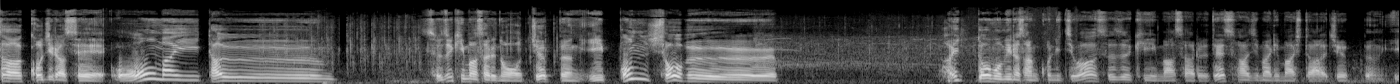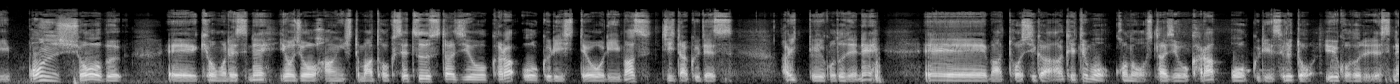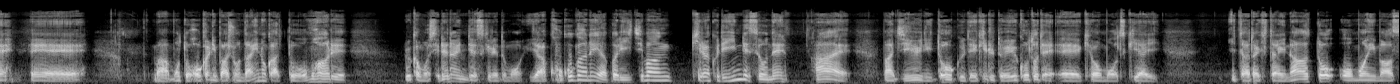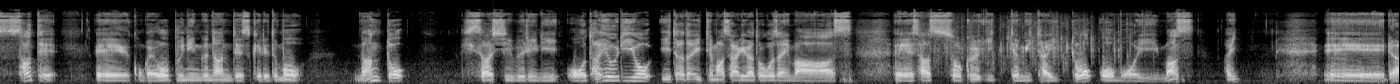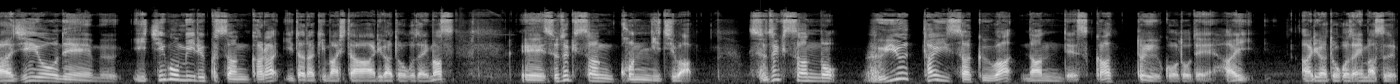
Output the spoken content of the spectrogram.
ザこじらせオーマイタウン鈴木まさるの10分一本勝負はい、どうも皆さんこんにちは。鈴木まさるです。始まりました。10分一本勝負。えー今日もですね、4畳半一間特設スタジオからお送りしております。自宅です。はい、ということでね、えー、まあ年が明けてもこのスタジオからお送りするということでですね、えー、まあもっと他に場所ないのかと思われるかもしれないんですけれども、いや、ここがね、やっぱり一番気楽でいいんですよね。はい。まあ自由にトークできるということで、えー今日もお付き合いいただきたいなと思います。さて、えー今回オープニングなんですけれども、なんと、久しぶりにお便りをいただいてます。ありがとうございます。えー早速行ってみたいと思います。えー、ラジオネーム、いちごミルクさんからいただきました。ありがとうございます。えー鈴木さん、こんにちは。鈴木さんの冬対策は何ですか？ということで、はい。ありがとうございます。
